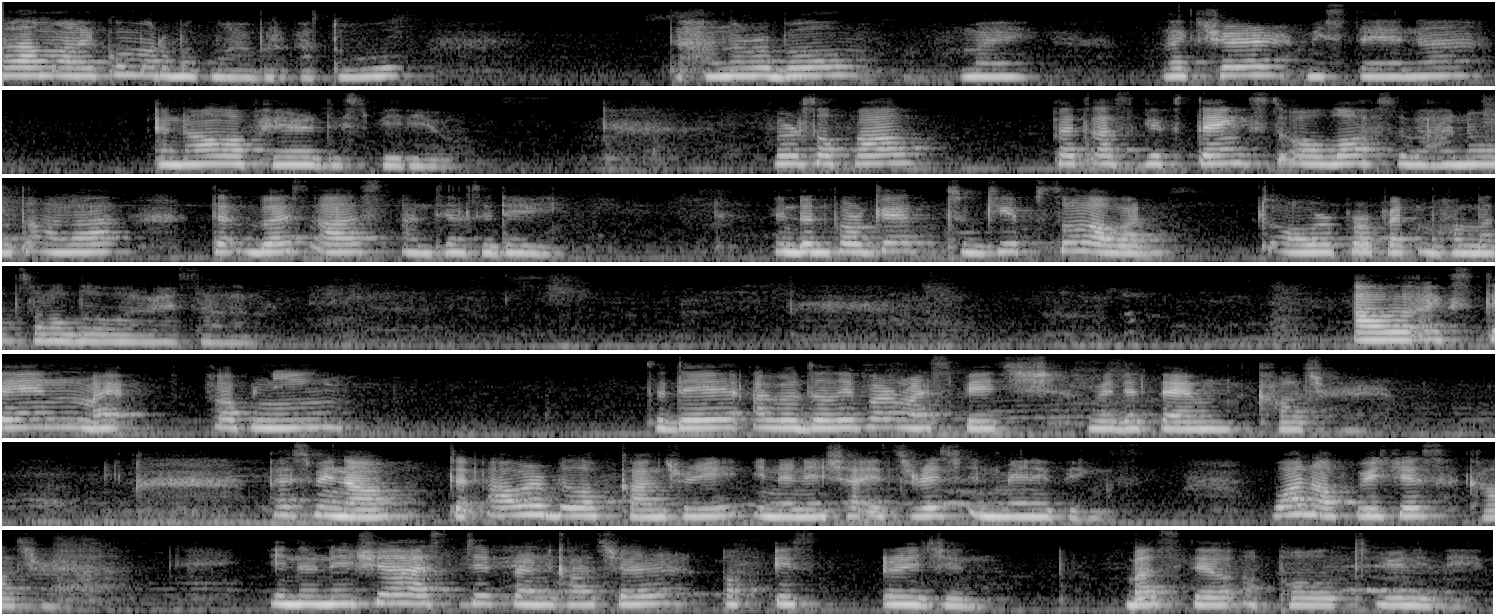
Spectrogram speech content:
Assalamualaikum warahmatullahi wabarakatuh. The Honorable, my lecturer, Miss Diana, and all of here this video. First of all, let us give thanks to Allah subhanahu wa ta'ala that blessed us until today. And don't forget to give salawat to our Prophet Muhammad sallallahu alaihi wasallam. Extend my opening. Today I will deliver my speech with the theme culture. As we know that our beloved country, Indonesia, is rich in many things, one of which is culture. Indonesia has different culture of its region, but still uphold unity.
